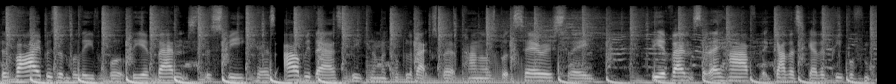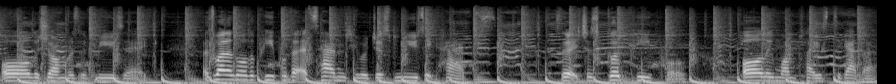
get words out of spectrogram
The vibe is unbelievable. The events, the speakers. I'll be there speaking on a couple of expert panels, but seriously, the events that they have that gather together people from all the genres of music, as well as all the people that attend who are just music heads. So it's just good people all in one place together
